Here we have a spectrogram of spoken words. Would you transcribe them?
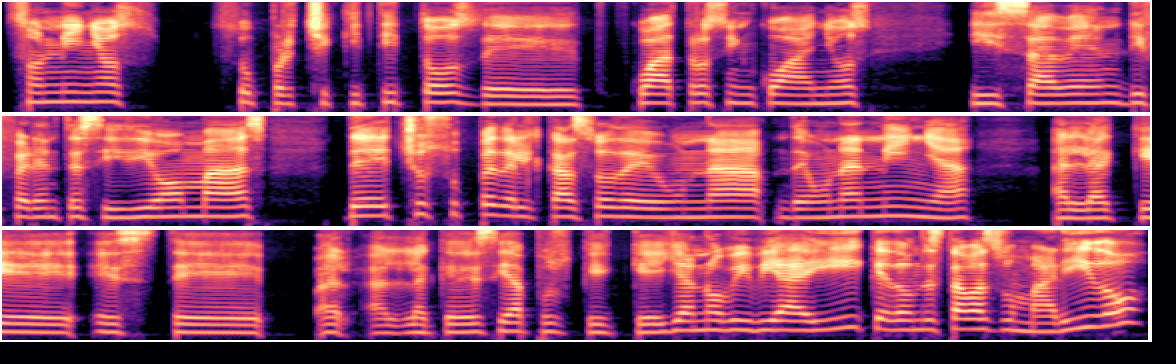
son niños súper chiquititos de cuatro o cinco años y saben diferentes idiomas. De hecho, supe del caso de una, de una niña a la que, este, a, la que decía pues que, que ella no vivía ahí, que dónde estaba su marido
